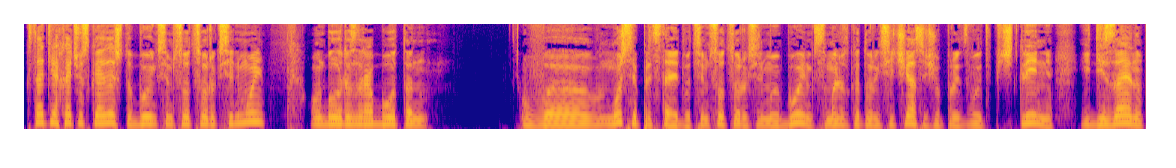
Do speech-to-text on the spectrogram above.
Кстати, я хочу сказать, что Boeing 747, он был разработан в, можете представить, вот 747-й Боинг, самолет, который сейчас еще производит впечатление и дизайном,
